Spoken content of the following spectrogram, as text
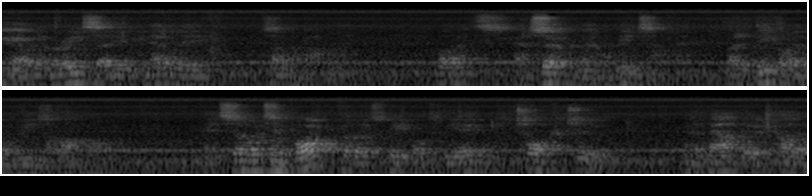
you know, the Marines say we never leave someone behind. Well, that's at a certain level means something, but at a deeper level means a lot more. And so it's important for those people to be able to talk to about their other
